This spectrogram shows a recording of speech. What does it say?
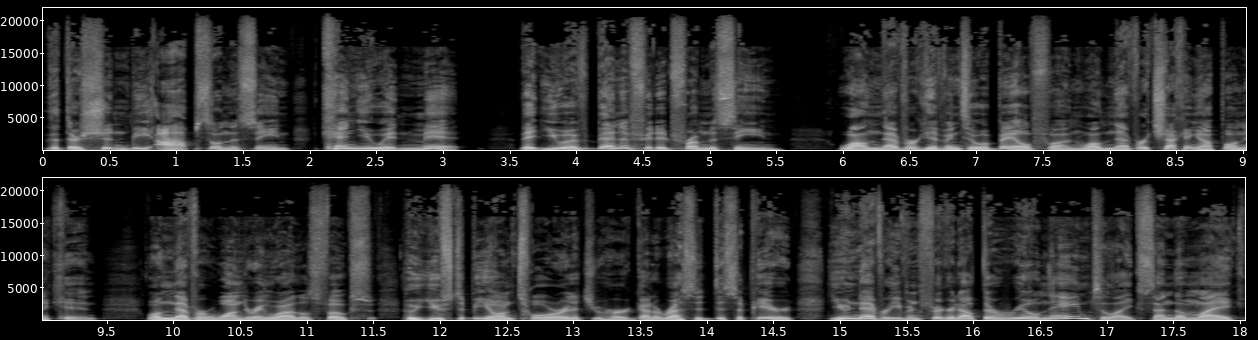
that there shouldn't be ops on the scene? Can you admit that you have benefited from the scene while never giving to a bail fund, while never checking up on a kid, while never wondering why those folks who used to be on tour that you heard got arrested disappeared? You never even figured out their real name to like send them like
